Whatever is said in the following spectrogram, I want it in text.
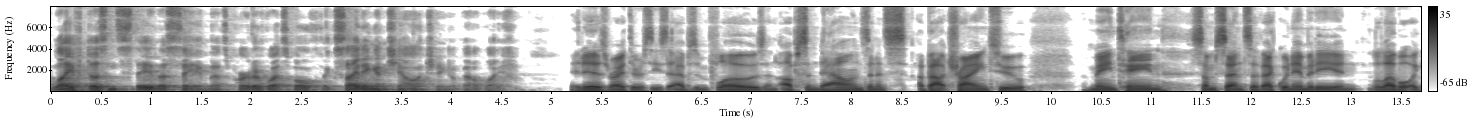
Life doesn't stay the same. That's part of what's both exciting and challenging about life. It is, right? There's these ebbs and flows and ups and downs. And it's about trying to maintain some sense of equanimity and level like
